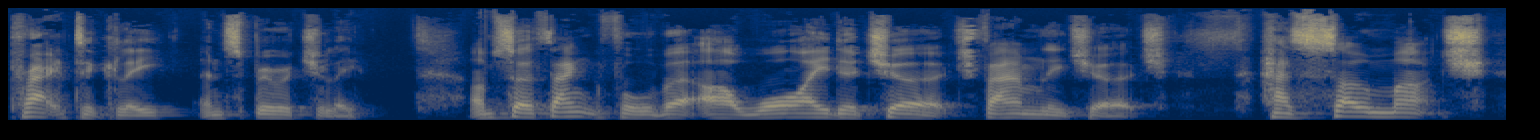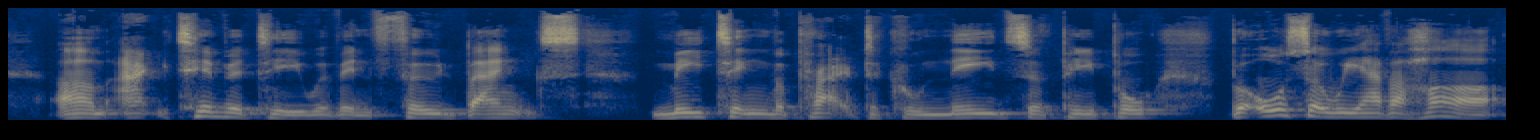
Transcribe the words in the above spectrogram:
practically and spiritually. I'm so thankful that our wider church, family church, has so much um, activity within food banks, meeting the practical needs of people, but also we have a heart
